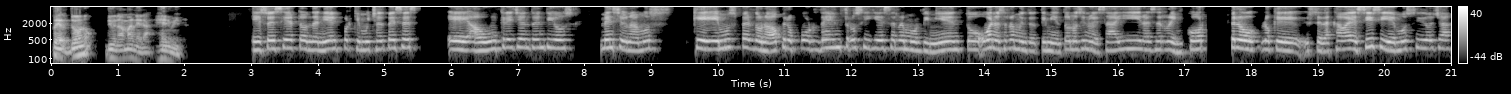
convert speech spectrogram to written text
perdono de una manera genuina. Eso es cierto, Daniel, porque muchas veces, eh, aún creyendo en Dios, mencionamos que hemos perdonado, pero por dentro sigue ese remordimiento, bueno, ese remordimiento no, sino esa ira, ese rencor. Pero lo que usted acaba de decir, si hemos sido ya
